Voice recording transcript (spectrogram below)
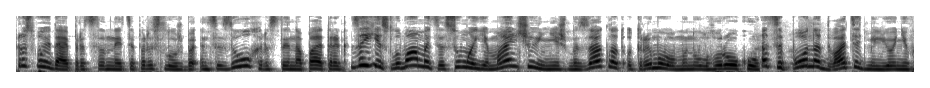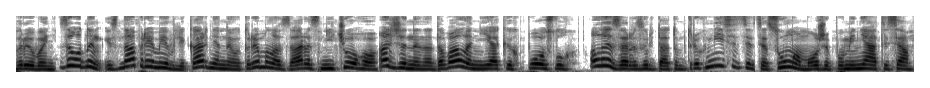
розповідає представниця прес-служби НСЗУ Христина Петрик. За її словами, ця сума є меншою, ніж медзаклад отримував минулого року, а це понад 20 мільйонів гривень. За одним із напрямів лікарня не отримала зараз нічого, адже не надавала ніяких послуг. Але за результатом трьох місяців ця сума може помінятися.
